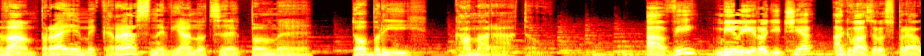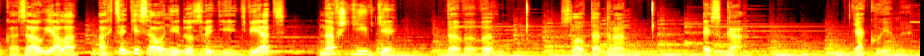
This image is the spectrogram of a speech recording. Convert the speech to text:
vám prajeme krásne Vianoce plné dobrých kamarátov. A vy, milí rodičia, ak vás rozprávka zaujala a chcete sa o nej dozvedieť viac, navštívte www.slovtatran.sk Ďakujeme.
